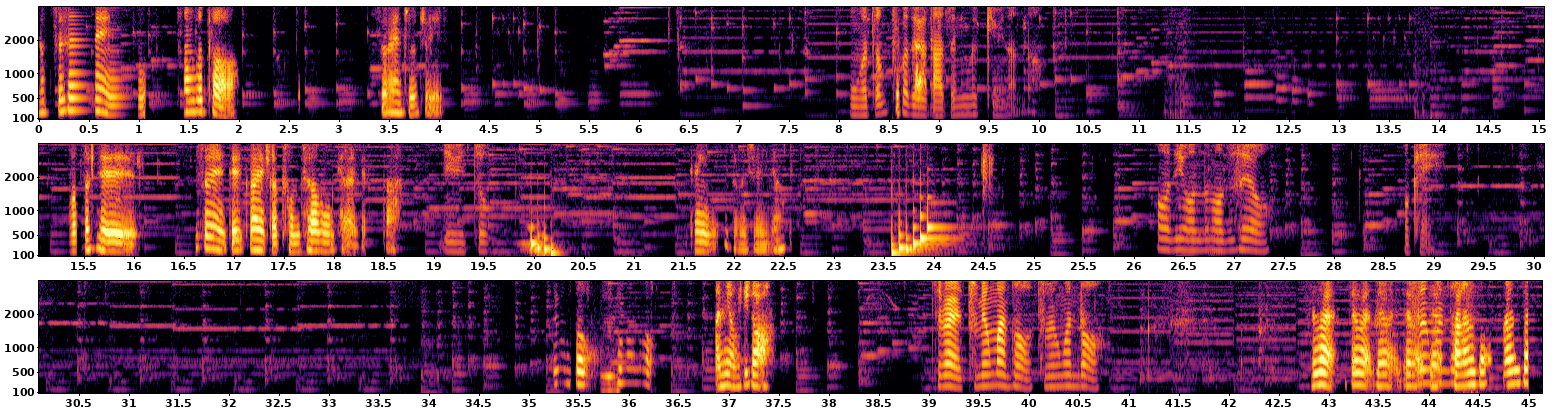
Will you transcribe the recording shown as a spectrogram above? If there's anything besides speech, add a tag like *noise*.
학생 처음부터 좀 줄이자. 뭔가 점프가 되게 낮은 느낌이 난다. 어차피 소리 끌 거니까 전체 한번 켜야겠다. 님이 좀 에이, 잠시만요. 어, 님 얼른 와주세요. 오케이. 더, 조금만 더. 아니, 어디가? 제발 두 명만 더, 두 명만 더, 제발, 제발, 제발, 제발, 제발. 더, 잘하는 사람, 잘하는 사람,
